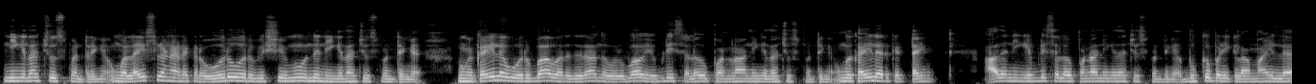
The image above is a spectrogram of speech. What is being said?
நீங்கள் தான் சூஸ் பண்ணுறீங்க உங்கள் லைஃப்பில் நடக்கிற ஒரு ஒரு விஷயமும் வந்து நீங்கள் தான் சூஸ் பண்ணுறீங்க உங்கள் கையில் ஒரு ரூபா வருதுன்னா அந்த ஒரு ரூபாவை எப்படி செலவு பண்ணலாம் நீங்கள் தான் சூஸ் பண்ணுறீங்க உங்கள் கையில் இருக்க டைம் அதை நீங்கள் எப்படி செலவு பண்ணால் நீங்கள் தான் சூஸ் பண்ணுறீங்க புக்கு படிக்கலாமா? இல்லை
